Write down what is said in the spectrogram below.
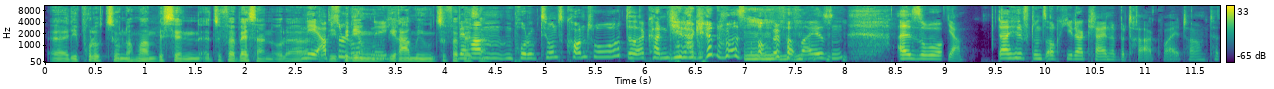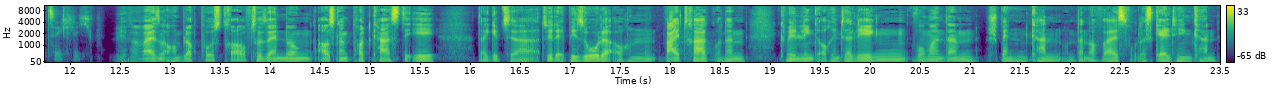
äh, die Produktion nochmal ein bisschen äh, zu verbessern oder nee, die Bedingungen, nicht. die Rahmenbedingungen zu verbessern. Wir haben ein Produktionskonto, da kann jeder gerne was drauf verweisen. Also ja, da hilft uns auch jeder kleine Betrag weiter, tatsächlich. Wir verweisen auch im Blogpost drauf zur Sendung ausgangpodcast.de. Da gibt's ja zu der Episode auch einen Beitrag und dann können wir den Link auch hinterlegen, wo man dann spenden kann und dann auch weiß, wo das Geld hin kann.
